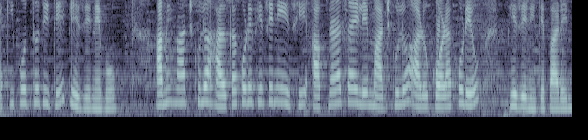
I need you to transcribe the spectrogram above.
একই পদ্ধতিতে ভেজে নেব। আমি মাছগুলো হালকা করে ভেজে নিয়েছি। আপনারা চাইলে মাছগুলো আরও কড়া করেও ভেজে নিতে পারেন।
